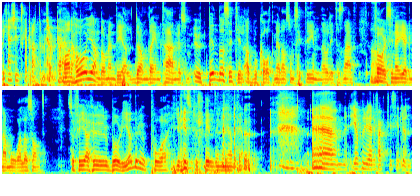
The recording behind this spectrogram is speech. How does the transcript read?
vi kanske inte ska prata mer om det. Man hör ju ändå om en del dömda interner som utbildar sig till advokat medan de sitter inne och lite sån här för sina egna mål och sånt. Sofia, hur började du på juristutbildningen egentligen? Ehm, jag började faktiskt i Lund.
